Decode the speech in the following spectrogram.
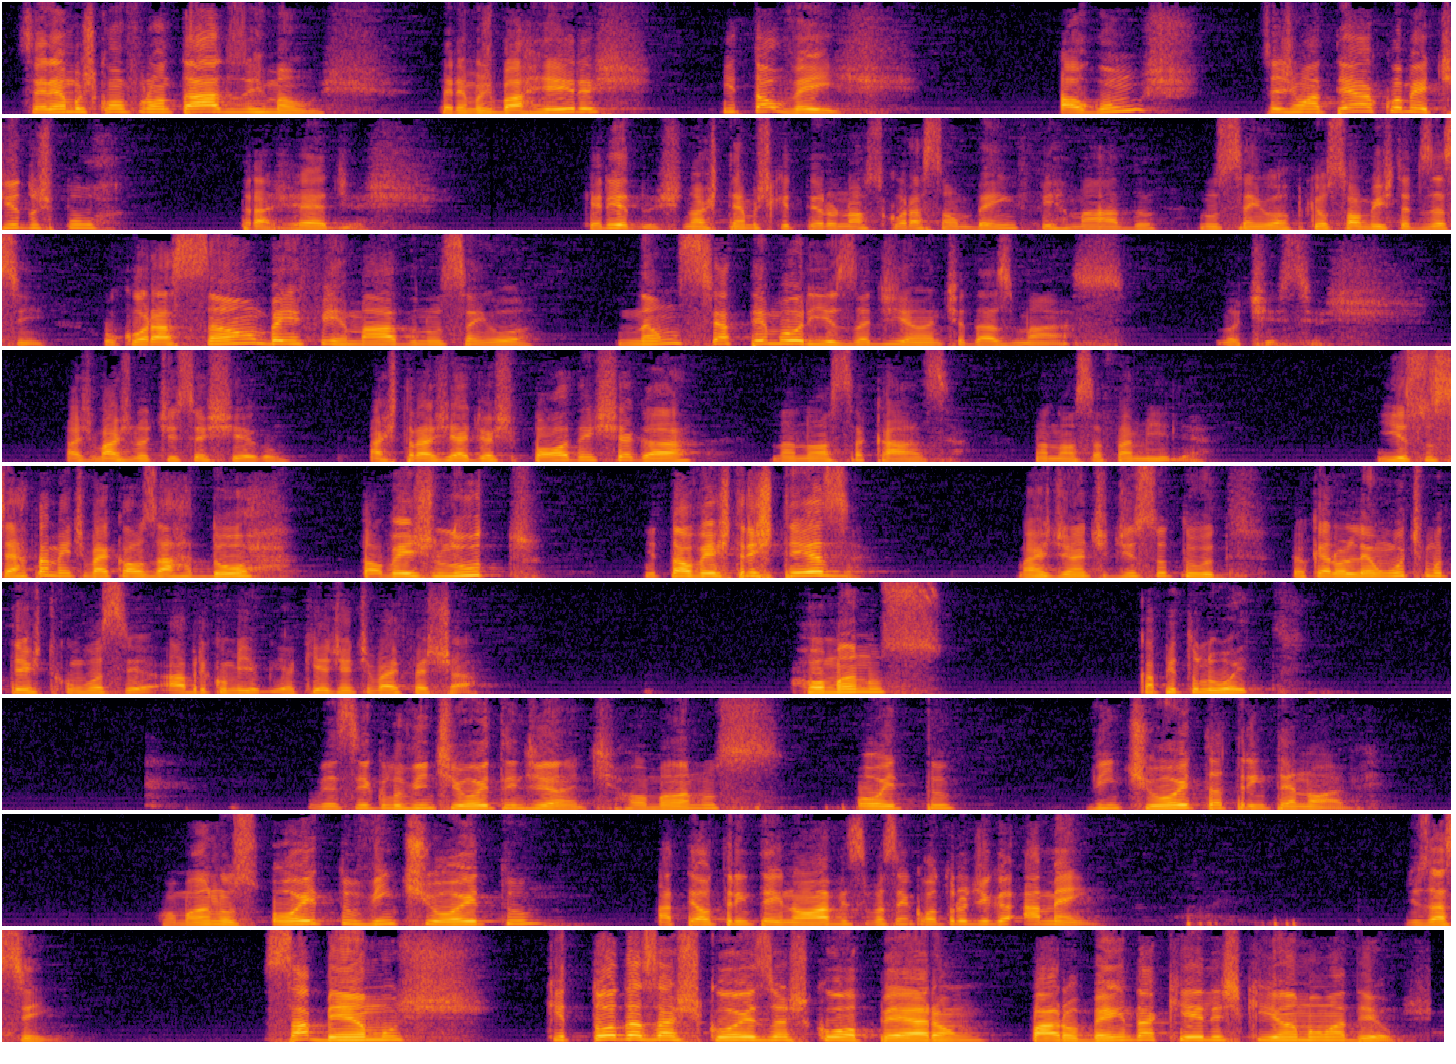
Seremos confrontados, irmãos, teremos barreiras e talvez alguns sejam até acometidos por tragédias. Queridos, nós temos que ter o nosso coração bem firmado no Senhor, porque o salmista diz assim: o coração bem firmado no Senhor não se atemoriza diante das más notícias. As más notícias chegam, as tragédias podem chegar na nossa casa, na nossa família. E isso certamente vai causar dor, talvez luto e talvez tristeza. Mas diante disso tudo, eu quero ler um último texto com você. Abre comigo, e aqui a gente vai fechar. Romanos, capítulo 8. Versículo 28 em diante. Romanos 8, 28 a 39. Romanos 8, 28 até o 39. Se você encontrou, diga amém. Diz assim: Sabemos que todas as coisas cooperam para o bem daqueles que amam a Deus,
